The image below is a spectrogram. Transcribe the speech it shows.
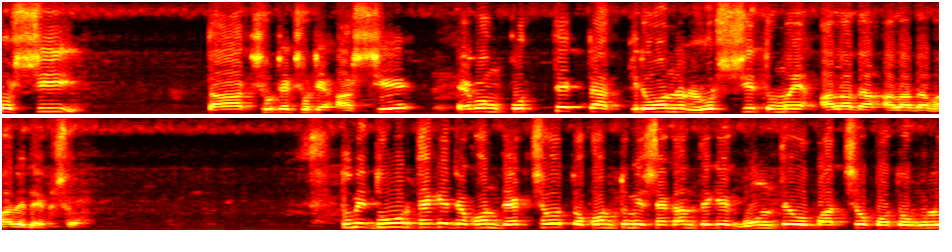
রশ্মি, তা ছুটে ছুটে আসছে এবং প্রত্যেকটা কিরণ রশ্মি তুমি আলাদা আলাদা ভাবে দেখছ। তুমি দূর থেকে যখন দেখছ, তখন তুমি সেখান থেকে গুনতেও পাচ্ছ কতগুলো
